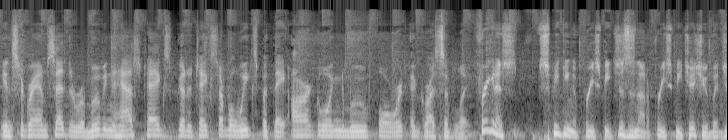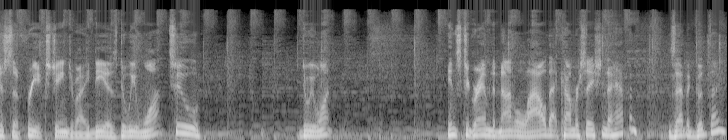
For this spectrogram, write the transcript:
Instagram said they're removing the hashtags. Going to take several weeks, but they are going to move forward aggressively. Speaking of free speech, this is not a free speech issue, but just a free exchange of ideas. Do we want to? Do we want Instagram to not allow that conversation to happen? Is that a good thing?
